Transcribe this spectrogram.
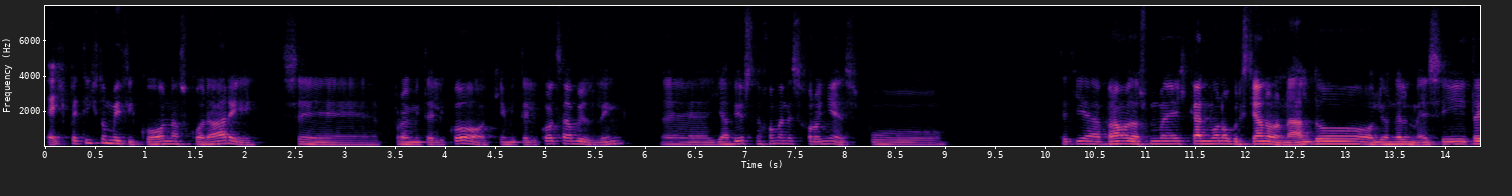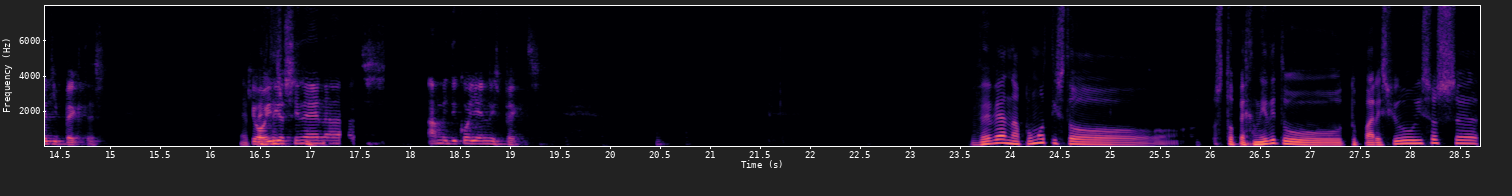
Έχει πετύχει το μυθικό να σκοράρει σε προημιτελικό και ημιτελικό Champions League ε, για δύο συνεχόμενες χρονιές που τέτοια πράγματα ας πούμε, έχει κάνει μόνο ο Κριστιανό Ρονάλντο, ο Λιονέλ Μέση, τέτοιοι παίκτες. Ε, και ο ίδιος είναι ένας αμυντικό γενής παίκτης. Βέβαια, να πούμε ότι στο, στο παιχνίδι του, του Παρισιού ίσως ε,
